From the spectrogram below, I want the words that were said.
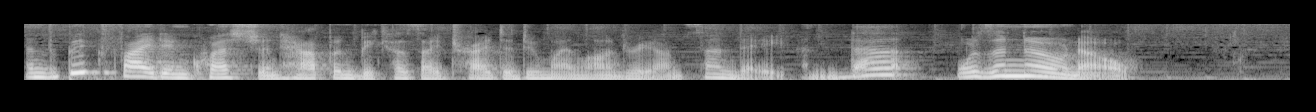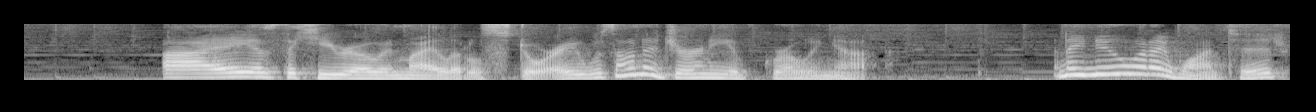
And the big fight in question happened because I tried to do my laundry on Sunday, and that was a no no. I, as the hero in my little story, was on a journey of growing up. And I knew what I wanted,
